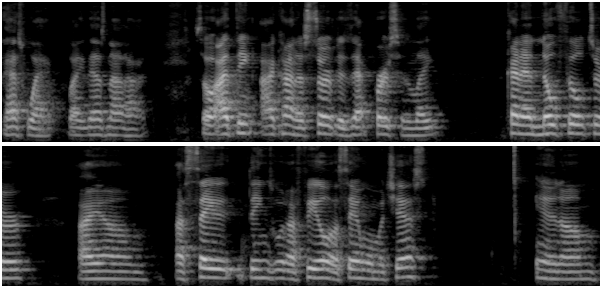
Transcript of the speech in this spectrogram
That's whack. Like that's not hot. So I think I kind of served as that person, like kind of no filter. I um I say things what I feel. I say them my chest, and um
